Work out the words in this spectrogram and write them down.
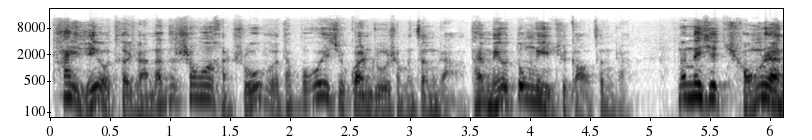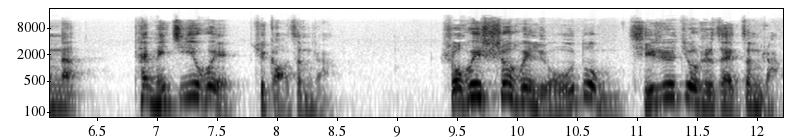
他已经有特权，那他生活很舒服，他不会去关注什么增长，他也没有动力去搞增长。那那些穷人呢？他也没机会去搞增长。说回社会流动，其实就是在增长。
